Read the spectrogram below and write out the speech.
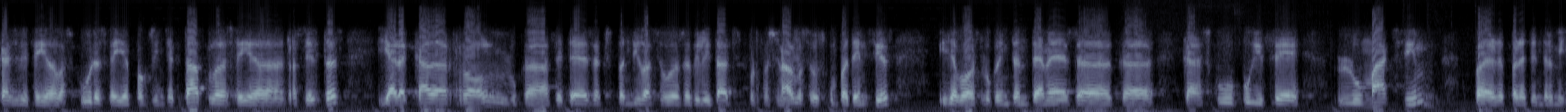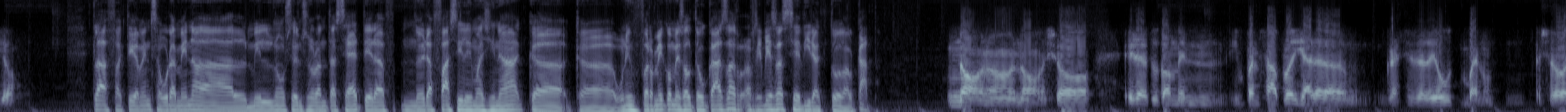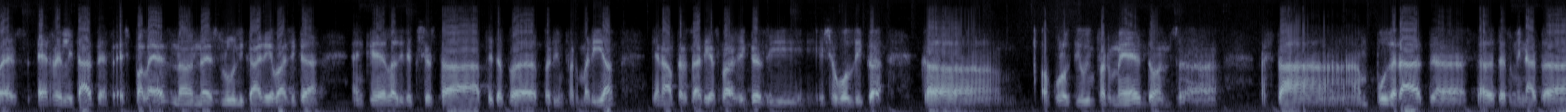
quasi bé feia les cures, feia pocs injectables, feia receptes, i ara cada rol el que ha fet és expandir les seves habilitats professionals, les seves competències, i llavors el que intentem és eh, que cadascú pugui fer el màxim per, per atendre millor. Clar, efectivament, segurament el 1997 era, no era fàcil imaginar que, que un infermer, com és el teu cas, arribés a ser director del CAP. No, no, no, això era totalment impensable i ara, gràcies a Déu, bueno, això és, és realitat, és, és palès, no, no és l'única àrea bàsica en què la direcció està feta per, per infermeria, hi ha altres àrees bàsiques i això vol dir que, que el col·lectiu infermer doncs, eh, està empoderat, eh, està determinat a,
